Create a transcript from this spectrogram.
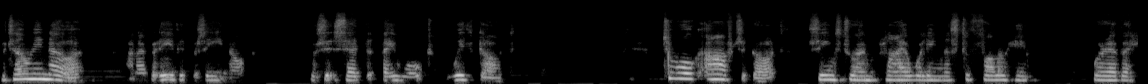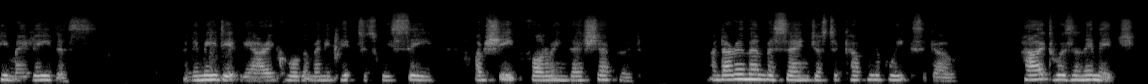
But only Noah, and I believe it was Enoch, was it said that they walked with God. To walk after God seems to imply a willingness to follow Him wherever He may lead us. And immediately I recall the many pictures we see of sheep following their shepherd. And I remember saying just a couple of weeks ago how it was an image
